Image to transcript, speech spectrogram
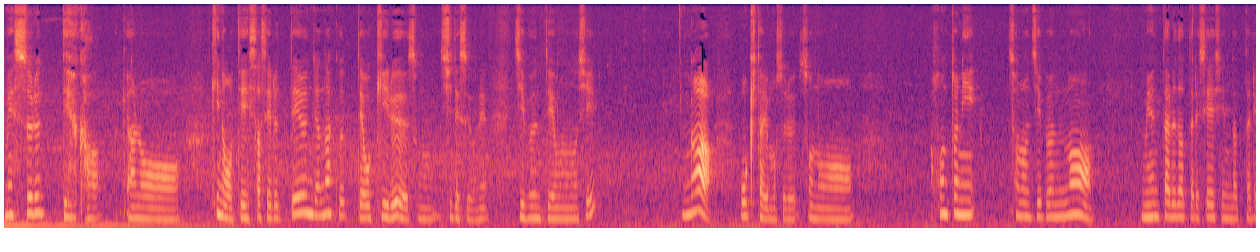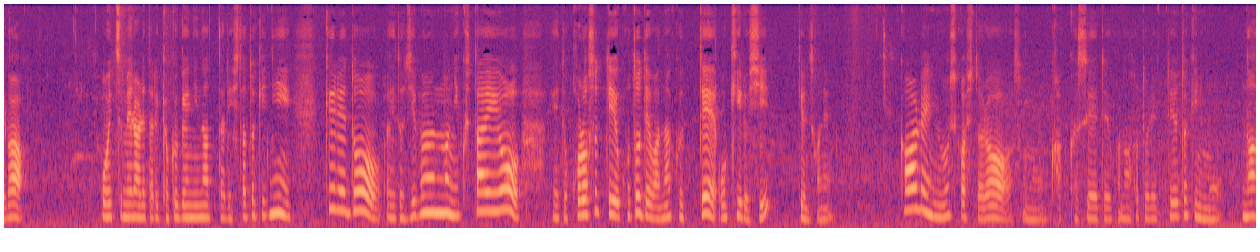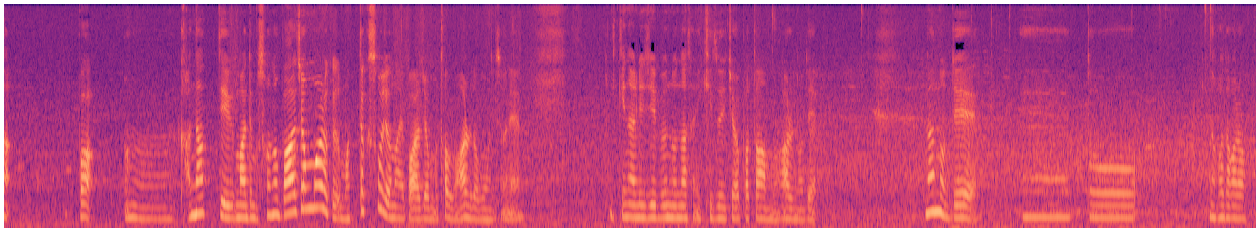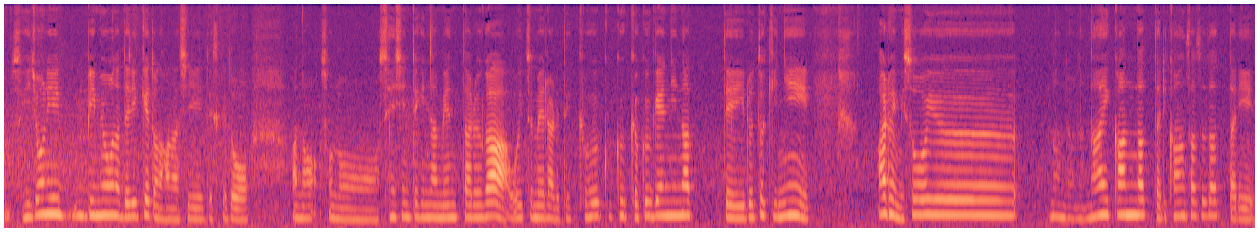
滅するっていうかあの機能を停止させるっていうんじゃなくって起きるその死ですよね。自分っていうものの死が起きたりもする。その本当にその自分のメンタルだったり精神だったりが追い詰められたり極限になったりした時にけれど、えーと、自分の肉体を、えーと、殺すっていうことではなくって起きる死っていうんですかね。がある意味もしかしたらその覚醒というかな悟りっていう時にもなばうんかなっていうまあでもそのバージョンもあるけど全くそうじゃないバージョンも多分あると思うんですよね。いきなり自分のなさに気づいちゃうパターンもあるのでなのでえー、っとなんかだから非常に微妙なデリケートな話ですけどあのその精神的なメンタルが追い詰められて極極限になっている時にある意味そういうなんだろうな内観だったり観察だったり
